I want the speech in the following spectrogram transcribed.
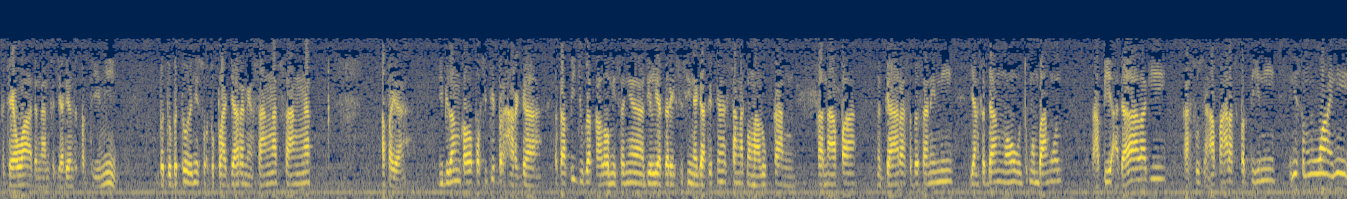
kecewa dengan kejadian seperti ini. Betul-betul ini suatu pelajaran yang sangat-sangat apa ya, dibilang kalau positif berharga, tetapi juga kalau misalnya dilihat dari sisi negatifnya sangat memalukan. Karena apa? Negara sebesar ini yang sedang mau untuk membangun, tapi ada lagi kasus yang aparat seperti ini. Ini semua ini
